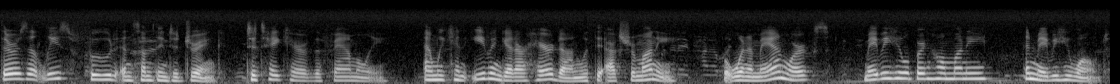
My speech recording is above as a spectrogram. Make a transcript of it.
there is at least food and something to drink to take care of the family. And we can even get our hair done with the extra money. But when a man works, maybe he will bring home money and maybe he won't.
